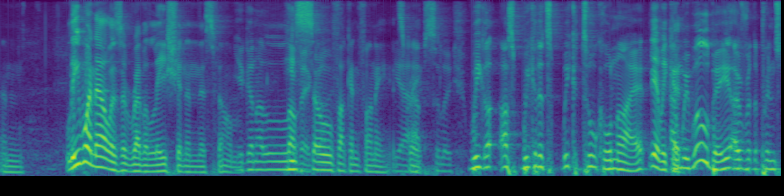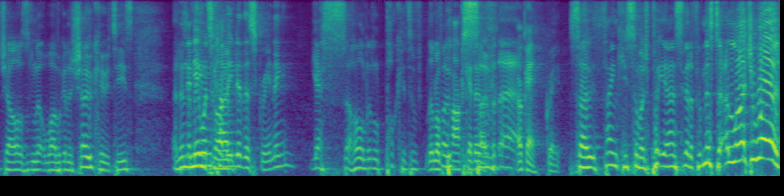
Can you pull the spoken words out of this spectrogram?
And Leigh Whannell is a revelation in this film. You're gonna love He's it, He's so fucking funny. It's yeah, great. absolutely. We got us. We could we could talk all night. Yeah, we could. and we will be over at the Prince Charles in a little while. We're going to show Cooties. And in Is the anyone meantime, coming to the screening? Yes, a whole little pocket of Little folks pocket of- over there. Okay, great. So thank you so much. Put your hands together for Mr. Elijah Wood.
